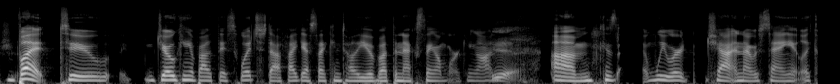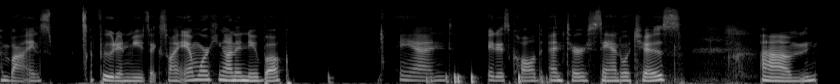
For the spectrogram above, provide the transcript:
sure. But to joking about this witch stuff, I guess I can tell you about the next thing I'm working on. yeah. um because we were chatting i was saying it like combines food and music so i am working on a new book and it is called enter sandwiches um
